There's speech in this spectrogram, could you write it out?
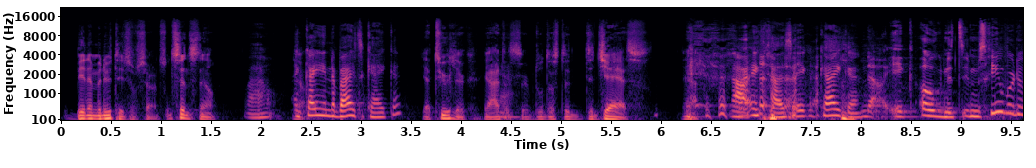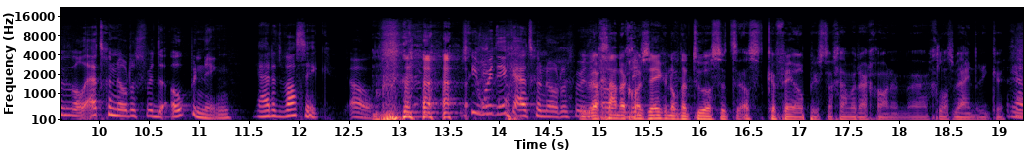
binnen een minuut is of zo. Het is ontzettend snel. Wauw. En Ja. kan je naar buiten kijken? Ja, tuurlijk. Ja, Dat, is, ik bedoel, dat is de, de jazz. Ja. Nou, ik ga zeker kijken. Nou, ik ook. Misschien worden we wel uitgenodigd voor de opening. Ja, dat was ik. Oh. Misschien word ik uitgenodigd voor We gaan er gewoon zeker nog naartoe als het, als het café op is. Dan gaan we daar gewoon een eh, glas wijn drinken. Ja,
